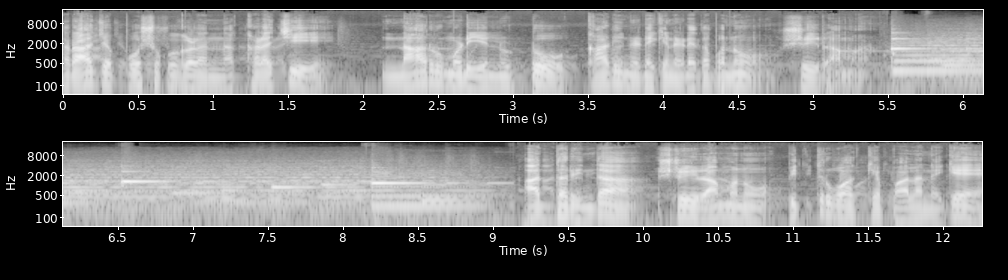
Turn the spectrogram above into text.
ರಾಜಪೋಷಕಗಳನ್ನು ಕಳಚಿ ನಾರುಮಡಿಯನ್ನುಟ್ಟು ಕಾಡಿನೆಡೆಗೆ ನಡೆದವನು ಶ್ರೀರಾಮ. ಆದ್ದರಿಂದ ಶ್ರೀರಾಮನು ಪಿತೃವಾಕ್ಯ ಪಾಲನೆಗೆ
